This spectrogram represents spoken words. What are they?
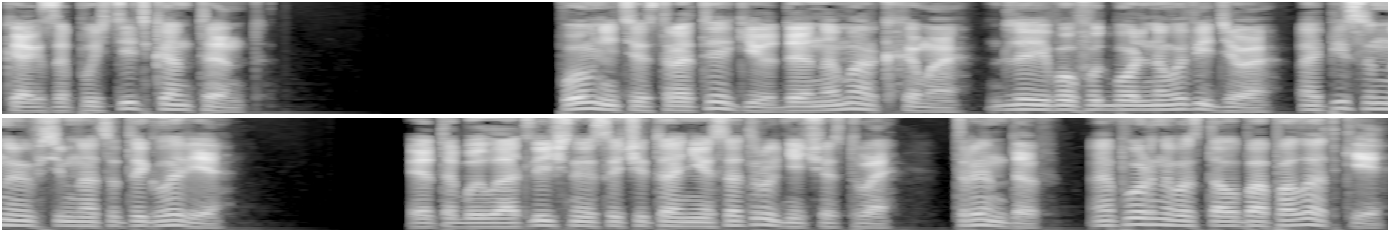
Как запустить контент? Помните стратегию Дэна Маркхэма для его футбольного видео, описанную в 17 главе? Это было отличное сочетание сотрудничества, трендов, опорного столба палатки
